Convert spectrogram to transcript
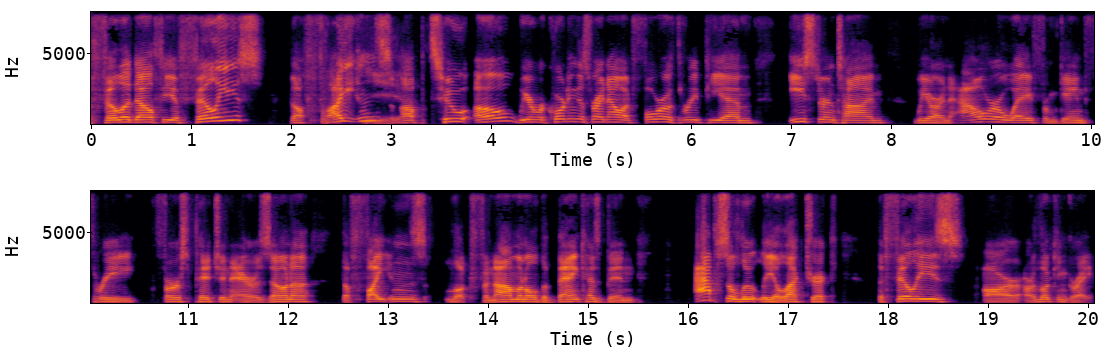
Philadelphia Phillies, the Fightins yeah. up 2-0. We are recording this right now at 4:03 p.m. Eastern time. We are an hour away from game three, first pitch in Arizona. The Fightins look phenomenal. The bank has been absolutely electric. The Phillies are are looking great.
